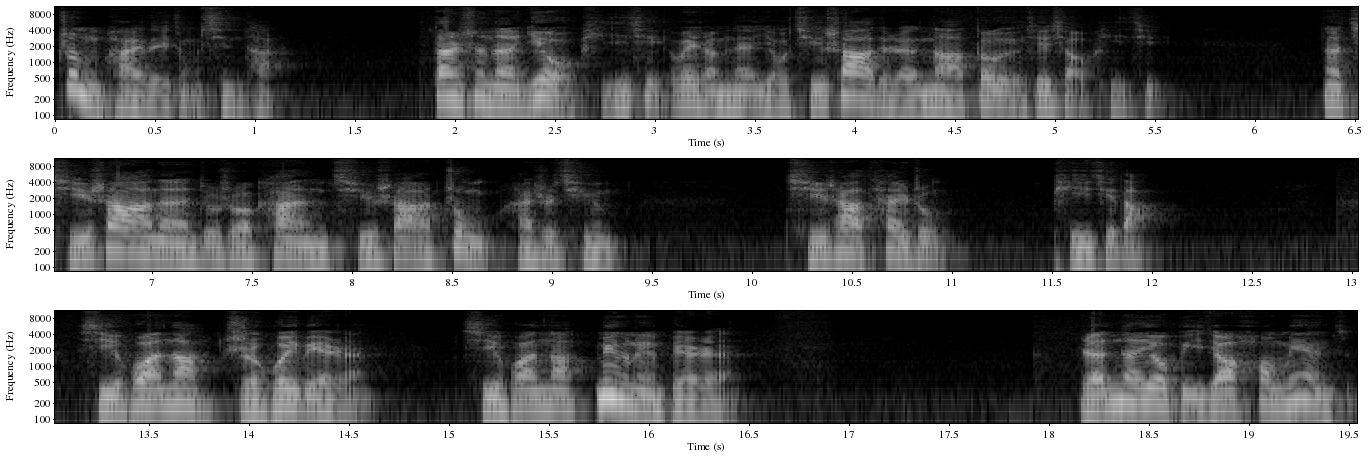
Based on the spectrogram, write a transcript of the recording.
正派的一种心态，但是呢，也有脾气。为什么呢？有七煞的人呢，都有一些小脾气。那七煞呢，就说看七煞重还是轻。七煞太重，脾气大，喜欢呢指挥别人，喜欢呢命令别人。人呢又比较好面子，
